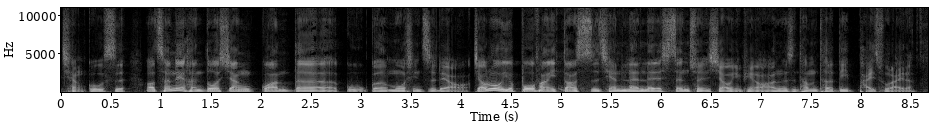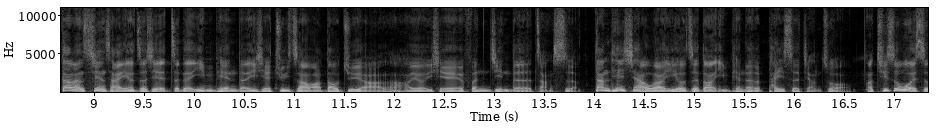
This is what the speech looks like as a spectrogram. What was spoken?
讲故事 哦，陈列很多相关的骨骼模型资料。角落有播放一段史前人类生存小影片哦，好像是他们特地拍出来的。当然，现场有这些这个影片的一些剧照啊、道具啊，还有一些分镜的展示。当天下午啊，也有这段影片的拍摄讲座啊。其实我也是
